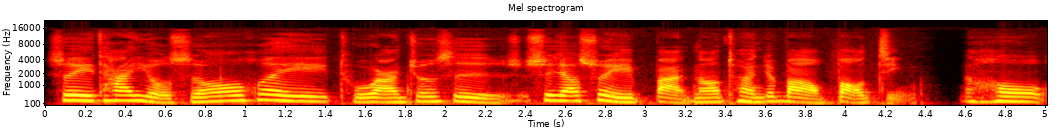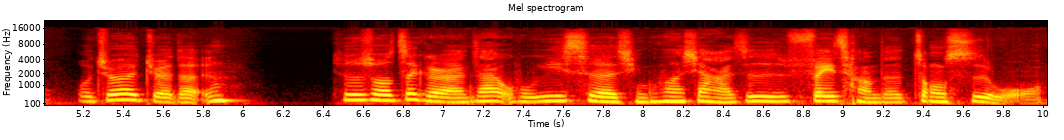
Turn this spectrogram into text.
所以他有时候会突然就是睡觉睡一半，然后突然就把我抱紧，然后我就会觉得，嗯，就是说这个人在无意识的情况下还是非常的重视我，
